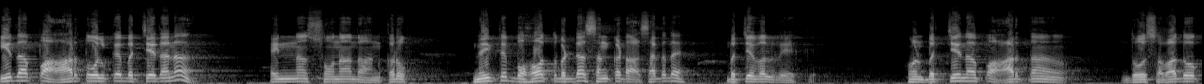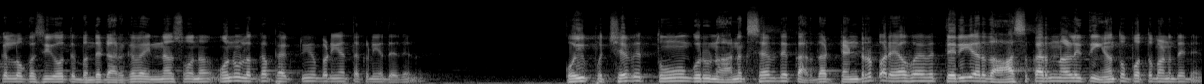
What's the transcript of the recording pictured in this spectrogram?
ਇਹਦਾ ਭਾਰ ਤੋਲ ਕੇ ਬੱਚੇ ਦਾ ਨਾ ਇੰਨਾ ਸੋਨਾ ਦਾਨ ਕਰੋ। ਨਹੀਂ ਤੇ ਬਹੁਤ ਵੱਡਾ ਸੰਕਟ ਆ ਸਕਦਾ ਬੱਚੇ ਵੱਲ ਵੇਖ ਕੇ। ਹੁਣ ਬੱਚੇ ਦਾ ਭਾਰ ਤਾਂ 2 ਸਵਾ 2 ਕਿਲੋ ਕਸੀ ਉਹ ਤੇ ਬੰਦੇ ਡਰ ਗਏ ਵੀ, ਇੰਨਾ ਸੋਨਾ, ਉਹਨੂੰ ਲੱਗਾ ਫੈਕਟਰੀਆਂ ਬੜੀਆਂ ਤਕੜੀਆਂ ਦੇ ਦੇਣ। ਕੋਈ ਪੁੱਛੇ ਵੀ ਤੂੰ ਗੁਰੂ ਨਾਨਕ ਸਾਹਿਬ ਦੇ ਘਰ ਦਾ ਟੈਂਡਰ ਭਰਿਆ ਹੋਇਆ ਵੇ, ਤੇਰੀ ਅਰਦਾਸ ਕਰਨ ਵਾਲੀ ਧੀਆਂ ਤੋਂ ਪੁੱਤ ਬਣਦੇ ਨੇ।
